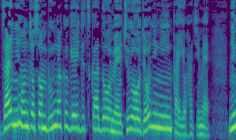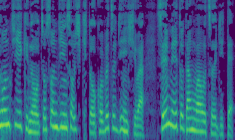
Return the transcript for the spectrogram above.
在日本朝鮮文学芸術家同盟中央常任委員会をはじめ、日本地域の朝鮮人組織と個別人士は声明と談話を通じて、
